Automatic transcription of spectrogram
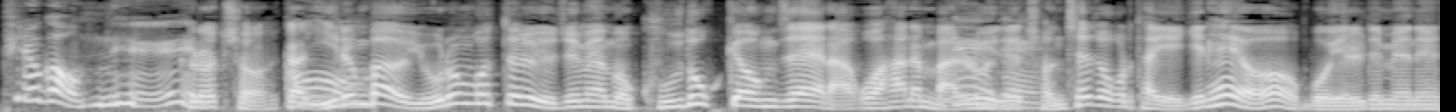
필요가 없는 그렇죠. 그러니까 어. 이른바 이런 것들을 요즘에 뭐 구독 경제라고 하는 말로 네네. 이제 전체적으로 다 얘기를 해요. 뭐 예를 들면은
